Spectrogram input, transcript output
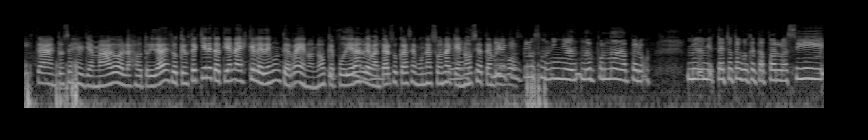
ahí está entonces el llamado a las autoridades. Lo que usted quiere, Tatiana, es que le den un terreno, ¿no? Que pudieran levantar su casa en una zona que no sea tan mira riesgosa. Que incluso, niña, no es por nada, pero mira, mi techo tengo que taparlo así.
